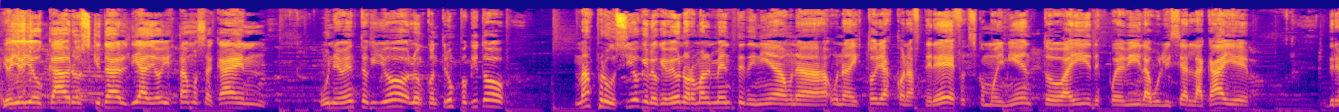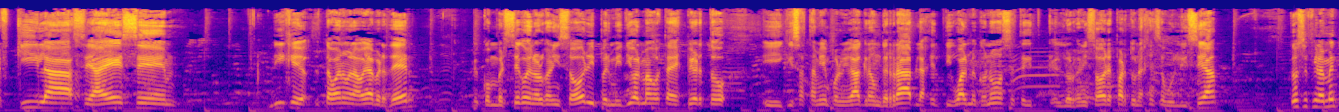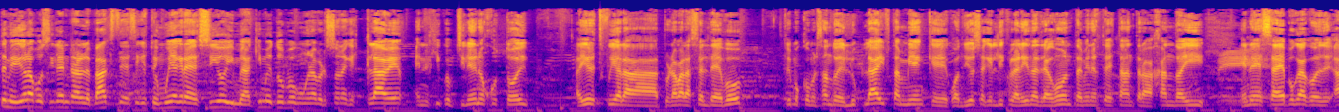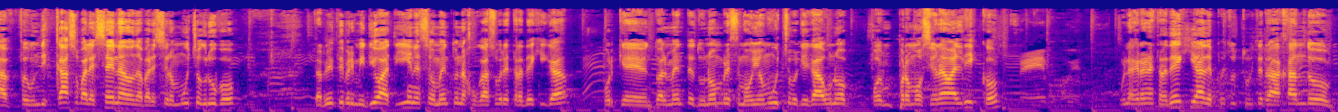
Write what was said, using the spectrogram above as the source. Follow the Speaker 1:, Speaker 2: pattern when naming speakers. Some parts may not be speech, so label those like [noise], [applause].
Speaker 1: Yo, yo, yo, cabros, ¿qué tal? El día de hoy estamos acá en un evento que yo lo encontré un poquito más producido que lo que veo normalmente. Tenía unas una historias con After Effects, con movimiento. Ahí después vi la publicidad en la calle. Drefkila, CAS. Dije, esta bueno me la voy a perder. Me conversé con el organizador y permitió al mago estar despierto. Y quizás también por mi background de rap, la gente igual me conoce. Este, el organizador es parte de una agencia de publicidad. Entonces finalmente me dio la posibilidad de entrar al backstage, así que estoy muy agradecido y me, aquí me topo con una persona que es clave en el hip hop chileno justo hoy. Ayer fui al programa La Celda de Bob, estuvimos conversando de Loop Life también, que cuando yo saqué el disco La Leyenda Dragón, también ustedes estaban trabajando ahí en esa época. Ah, fue un discazo para la escena donde aparecieron muchos grupos. También te permitió a ti en ese momento una jugada súper estratégica, porque eventualmente tu nombre se movió mucho porque cada uno promocionaba el disco. Una gran estrategia, después tú estuviste trabajando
